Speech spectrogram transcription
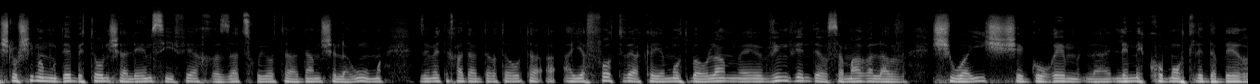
30 עמודי בטון שעליהם סעיפי הכרזת זכויות האדם של האו"ם, זה באמת אחת האנדרטאות היפות והקיימות בעולם. וים ונדרס אמר עליו עליו שהוא האיש שגורם למקומות לדבר,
